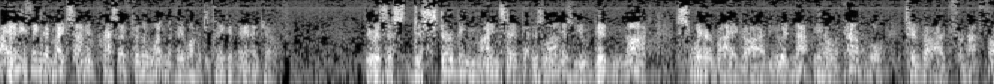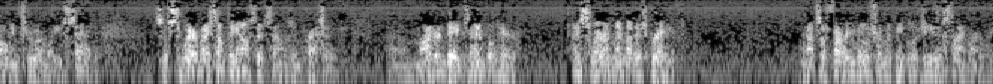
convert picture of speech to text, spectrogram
by anything that might sound impressive to the one that they wanted to take advantage of. There was this disturbing mindset that as long as you did not swear by God, you would not be held accountable to God for not following through on what you said. So swear by something else that sounds impressive. Uh, modern day example here. I swear on my mother's grave. Not so far removed from the people of Jesus' time, are we?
